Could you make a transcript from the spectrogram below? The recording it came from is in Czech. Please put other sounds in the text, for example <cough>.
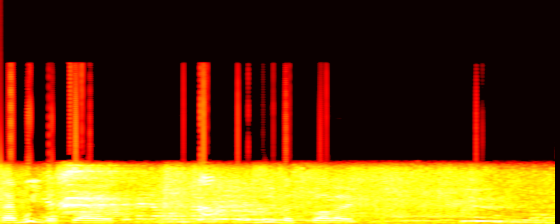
Tak buď bez plavek. Buď bez plavek. Hmm. <laughs>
